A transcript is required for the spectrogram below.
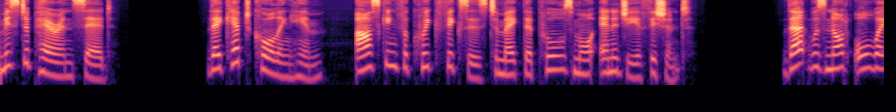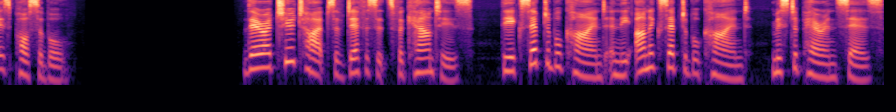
Mr. Perrin said. They kept calling him, asking for quick fixes to make their pools more energy efficient. That was not always possible. There are two types of deficits for counties the acceptable kind and the unacceptable kind, Mr. Perrin says.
